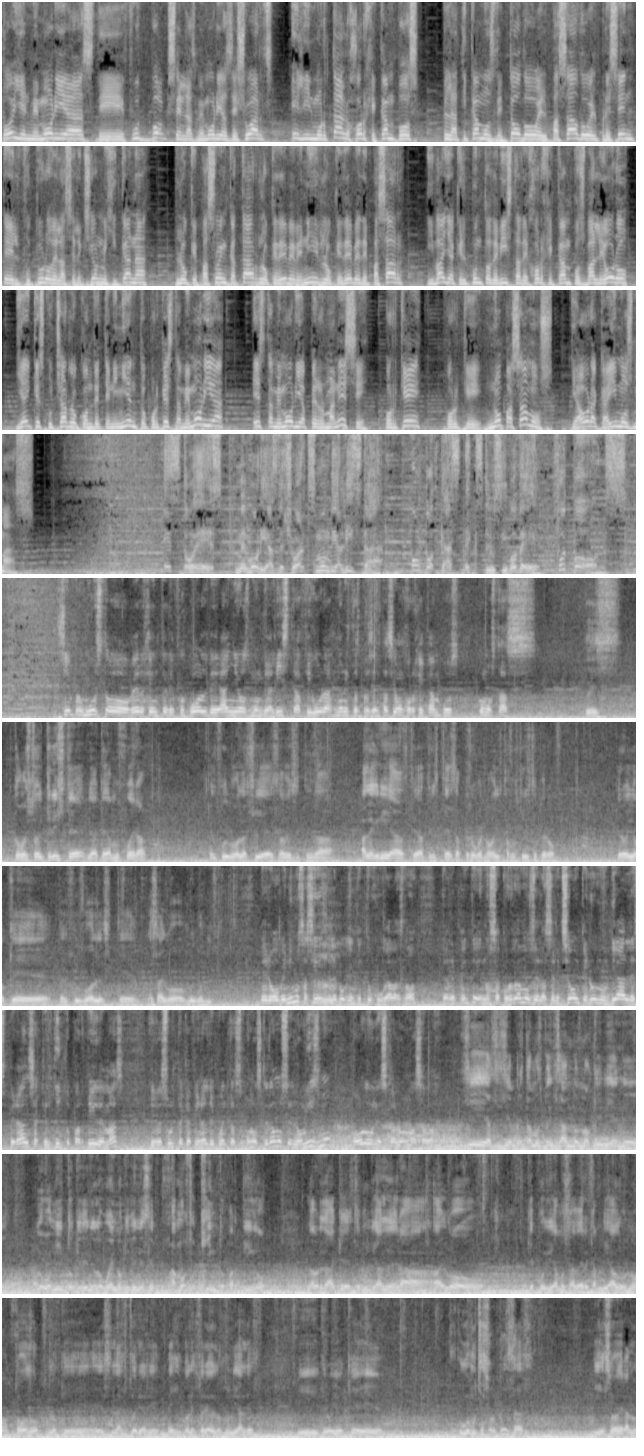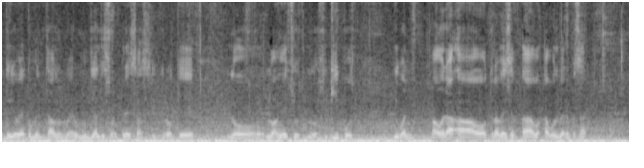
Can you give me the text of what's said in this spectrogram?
Hoy en Memorias de Footbox, en las Memorias de Schwartz, el inmortal Jorge Campos, platicamos de todo, el pasado, el presente, el futuro de la selección mexicana, lo que pasó en Qatar, lo que debe venir, lo que debe de pasar, y vaya que el punto de vista de Jorge Campos vale oro y hay que escucharlo con detenimiento porque esta memoria, esta memoria permanece. ¿Por qué? Porque no pasamos y ahora caímos más. Esto es Memorias de Schwartz Mundialista, un podcast exclusivo de Footbox. Siempre un gusto ver gente de fútbol de años, mundialista, figura. No necesitas presentación, Jorge Campos. ¿Cómo estás? Pues, como estoy triste, ya quedamos fuera. El fútbol así es, a veces te da alegrías, te da tristeza, pero bueno, hoy estamos tristes, pero creo yo que el fútbol este, es algo muy bonito pero venimos así desde la época en que tú jugabas, ¿no? De repente nos acordamos de la selección, que en un mundial, de esperanza, que el quinto partido y demás, y resulta que a final de cuentas o nos quedamos en lo mismo ahora un escalón más abajo. Sí, así siempre estamos pensando, ¿no? Que viene lo bonito, que viene lo bueno, que viene ese famoso quinto partido. La verdad que este mundial era algo que podíamos haber cambiado, ¿no? Todo lo que es la historia de México, la historia de los mundiales y creo yo que hubo muchas sorpresas y eso era lo que yo había comentado, no era un mundial de sorpresas y creo que lo, han hecho los equipos y bueno, ahora a otra vez a, volver a empezar.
